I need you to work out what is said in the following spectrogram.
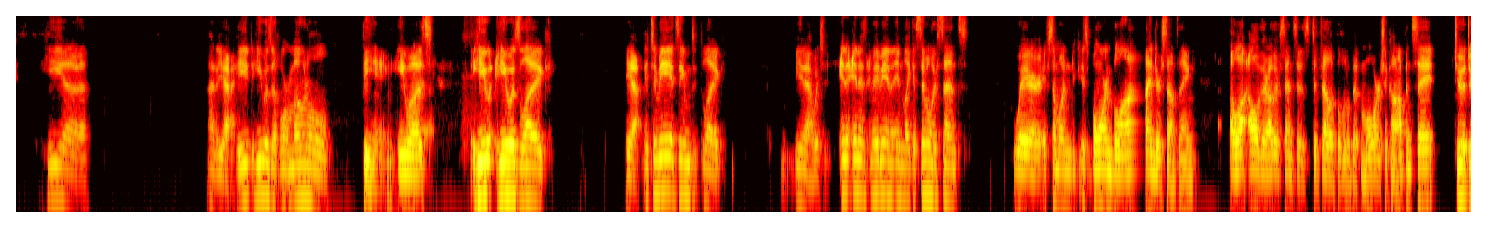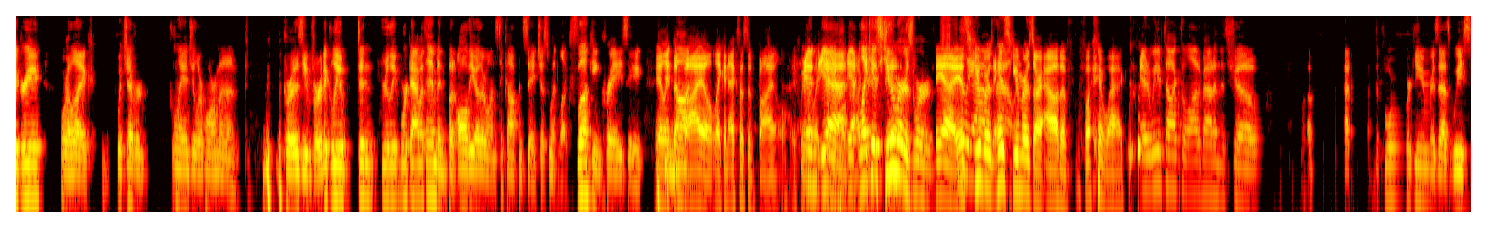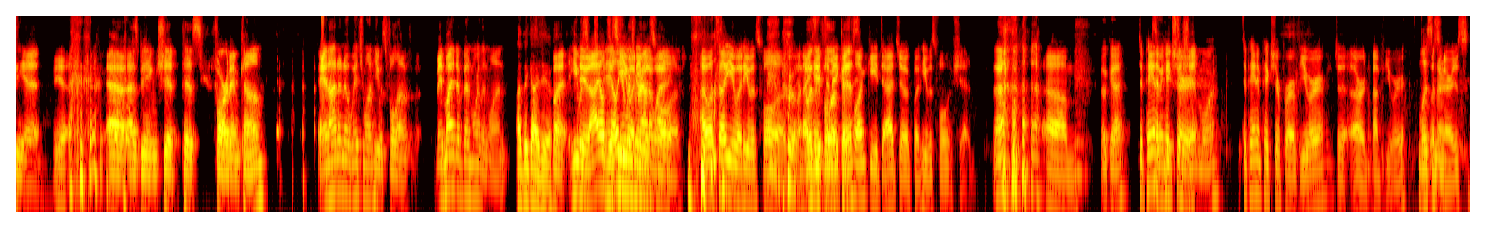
he uh don't- yeah he he was a hormonal being. He was he he was like yeah it, to me it seemed like yeah which in in a, maybe in, in like a similar sense where if someone is born blind or something a lot all of their other senses develop a little bit more to compensate to a degree or like whichever glandular hormone grows you vertically didn't really work out with him and but all the other ones to compensate just went like fucking crazy Yeah, like and the not- bile, like an excess of bile. If we were like yeah yeah like his doctors. Yeah. humors were Yeah, his really out humors, his humors are out of fucking whack. and we've talked a lot about in this show about the four humors as we see it Yeah, uh, as being shit, piss, fart, and cum. And I don't know which one he was full of. It might have been more than one. I think I do. but he was. Dude, I'll tell you what he was of full way. of. I will tell you what he was full of. And I Was he hate full to of make a clunky dad joke, but he was full of shit. Um, okay. to paint so a he needs to picture, shit more. to paint a picture for our viewer, to, or not viewer, Listener. Listeners,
